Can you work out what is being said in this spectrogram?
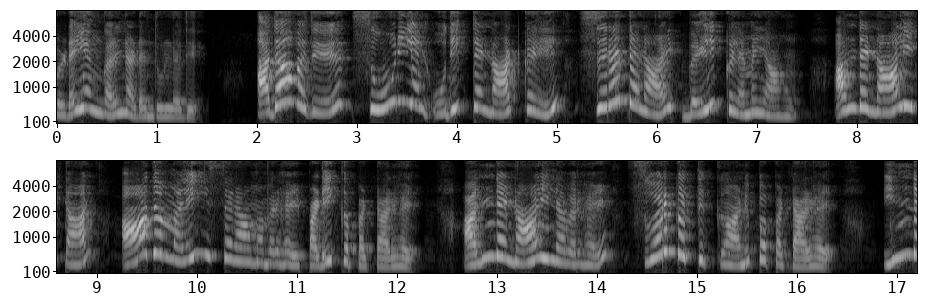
விடயங்கள் நடந்துள்ளது. அதாவது சூரியன் உதித்த நாட்களில் சிறந்த நாள் வெள்ளிக்கிழமையாகும். அந்த நாளில் தான் ஆதம் அலை இஸ்லாம் அவர்கள் படைக்கப்பட்டார்கள். அந்த நாளில் அவர்கள் சுவர்க்கத்துக்கு அனுப்பப்பட்டார்கள். இந்த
